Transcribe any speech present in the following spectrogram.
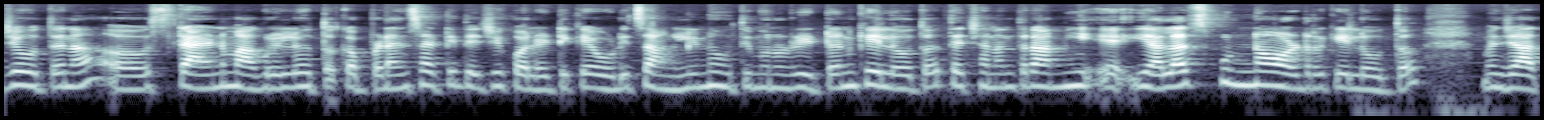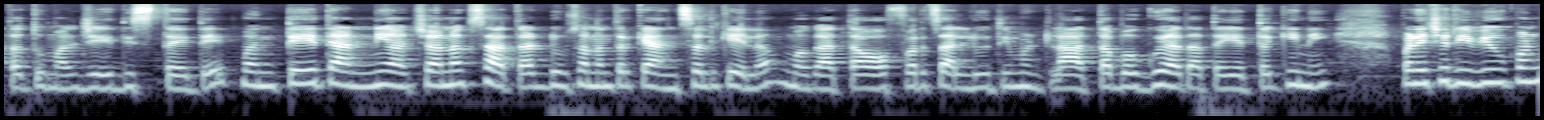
जे होतं ना स्टँड मागवलेलं होतं कपड्यांसाठी त्याची क्वालिटी काही एवढी चांगली नव्हती म्हणून रिटर्न केलं होतं. त्याच्यानंतर आम्ही यालाच पुन्हा ऑर्डर केलं होतं. म्हणजे आता तुम्हाला जे दिसतंय ते. पण ते त्यांनी अचानक सात आठ दिवसानंतर कॅन्सल केलं. मग आता ऑफर चालली होती म्हटलं आता बघूयात आता येतं की नाही. पण याचे रिव्ह्यू पण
